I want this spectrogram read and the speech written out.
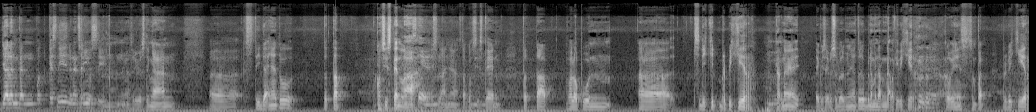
jalankan podcast nih dengan serius sih. Hmm, dengan serius dengan eh, setidaknya itu tetap konsisten lah Konsisten. istilahnya tetap konsisten. Tetap walaupun eh, sedikit berpikir karena episode sebelumnya itu benar-benar tidak pakai pikir. Kalau ini sempat berpikir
